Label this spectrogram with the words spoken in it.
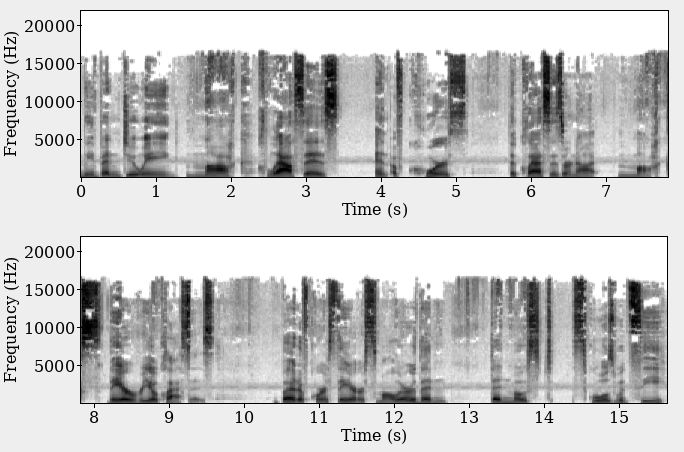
we've been doing mock classes. And of course, the classes are not mocks, they are real classes. But of course, they are smaller than, than most schools would see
